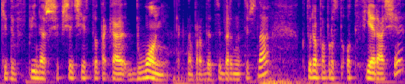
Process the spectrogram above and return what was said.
kiedy wpinasz się w sieć, jest to taka dłoń tak naprawdę cybernetyczna, która po prostu otwiera się,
